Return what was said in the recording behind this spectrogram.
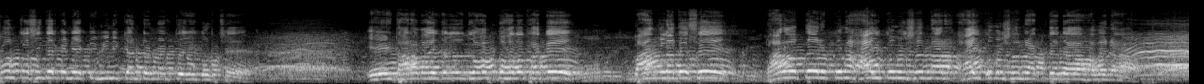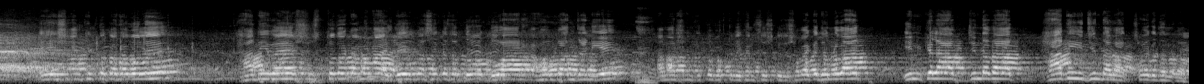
সন্ত্রাসীদেরকে নিয়ে একটি মিনি ক্যান্টনমেন্ট তৈরি করছে। এই ধারাবাহিকতা যদি অব্যাহত থাকে, বাংলাদেশে ভারতের কোনো হাই কমিশন আর হাই কমিশন রাখতে দেওয়া হবে না। এই সংক্ষিপ্ত কথা বলে হাদি ভাইয়ের সুস্থতা কামনায় দেশবাসীর কাছে দোয়ার আহ্বান জানিয়ে আমার সংক্ষিপ্ত বক্তব্য এখানে শেষ করছি। সবাইকে ধন্যবাদ। ইনকিলাব জিন্দাবাদ হাদি জিন্দাবাদ। সবাইকে ধন্যবাদ।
